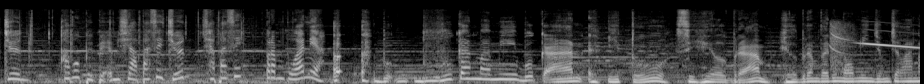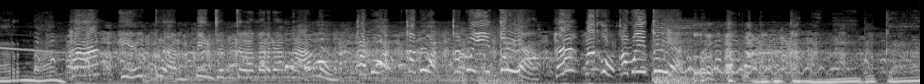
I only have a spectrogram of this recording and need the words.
Jun, kamu BBM siapa sih Jun? Siapa sih? Perempuan ya? Bu- bukan Mami, bukan. Eh, itu si Hilbram. Hilbram tadi mau minjem celana renang. Hah? Hilbram pinjam celana renang kamu? Kamu, kamu, kamu itu ya? Hah? Aku, kamu itu ya? Bukan Mami, bukan.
